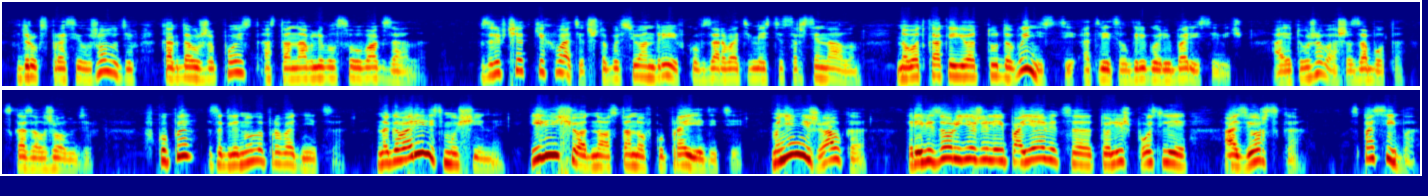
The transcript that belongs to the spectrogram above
— вдруг спросил Желудев, когда уже поезд останавливался у вокзала. «Взрывчатки хватит, чтобы всю Андреевку взорвать вместе с арсеналом. Но вот как ее оттуда вынести?» — ответил Григорий Борисович. «А это уже ваша забота», — сказал Желудев. В купе заглянула проводница. «Наговорились мужчины? Или еще одну остановку проедете? Мне не жалко. Ревизор, ежели и появится, то лишь после Озерска. Спасибо».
